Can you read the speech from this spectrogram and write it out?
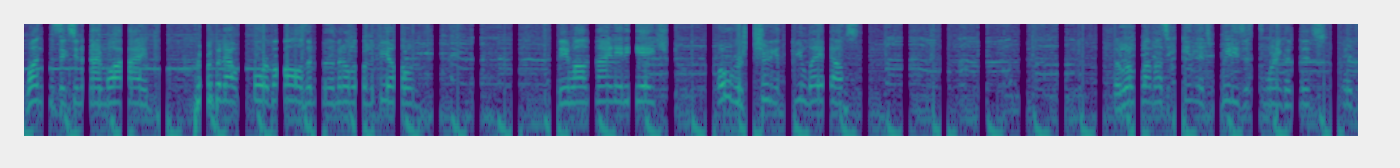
169Y pooping out four balls into the middle of the field. Meanwhile, 980H overshooting a few layups. The robot must eat its Wheaties this morning because it's, it's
